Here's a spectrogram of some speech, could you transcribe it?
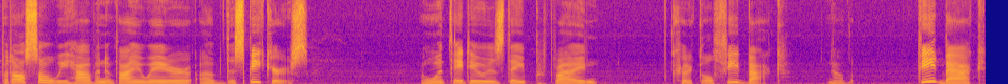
But also, we have an evaluator of the speakers. And what they do is they provide critical feedback. Now, the feedback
